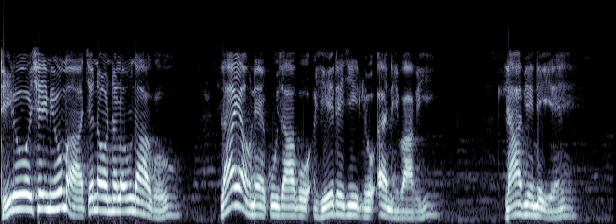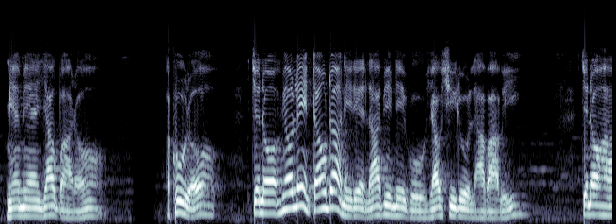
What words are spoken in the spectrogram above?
ဒီလိုအချိန်မျိုးမှာကျွန်တော်နှလုံးသားကိုလာရောက်နဲ့ကူစားဖို့အရေးတကြီးလိုအပ်နေပါပြီလာပြည့်နေရဲ့မြန်မြန်ရောက်ပါတော့အခုတော့ ကျွန်တော်မျောလင့်တောင်းတနေတဲ့လာပြည့်နေကိုရောက်ရှိလို့လာပါပြီကျွန်တော်ဟာ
